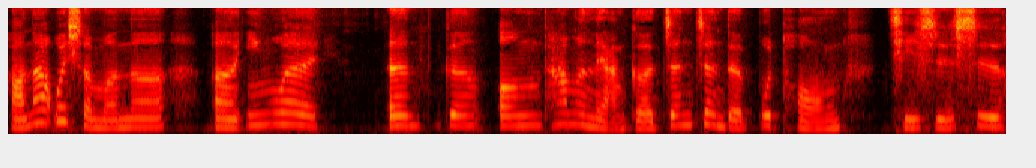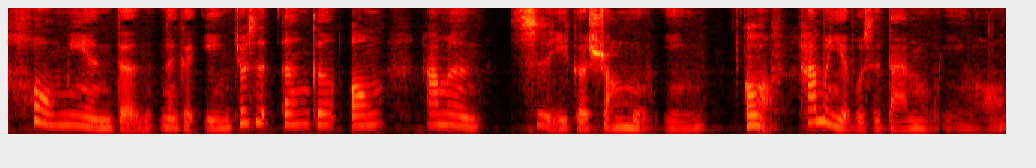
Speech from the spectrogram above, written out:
好，那为什么呢？嗯、呃，因为 n 跟嗯他们两个真正的不同，其实是后面的那个音，就是 n 跟嗯他们是一个双母音哦，他们也不是单母音哦。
